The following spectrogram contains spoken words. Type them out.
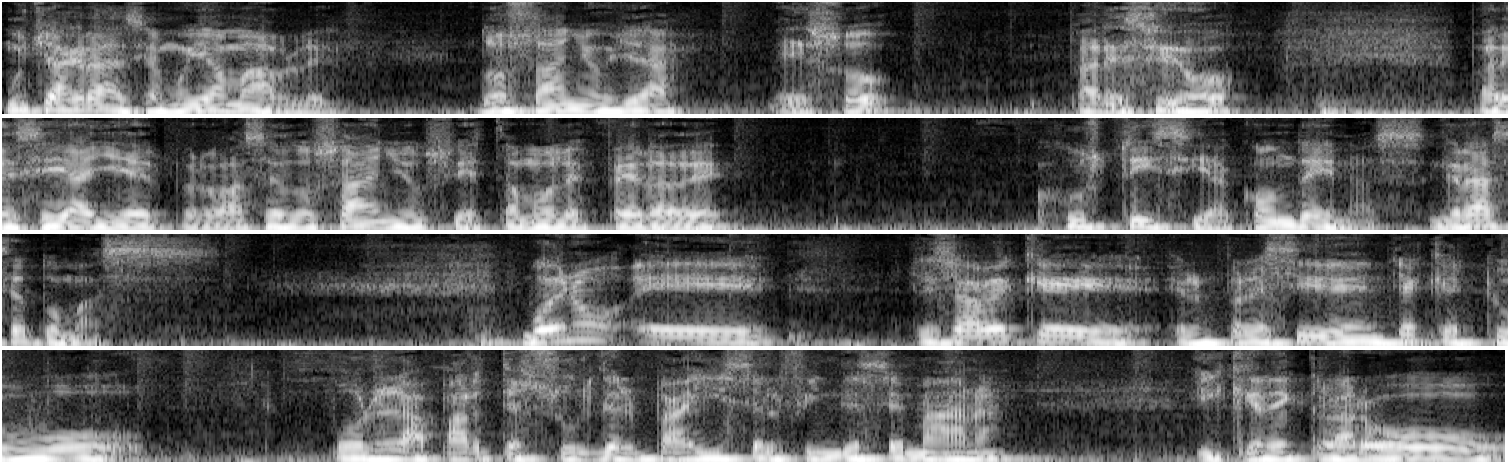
Muchas gracias, muy amable. Dos años ya. Eso pareció, parecía ayer, pero hace dos años y estamos a la espera de justicia, condenas. Gracias, Tomás. Bueno, eh, usted sabe que el presidente que estuvo por la parte sur del país el fin de semana y que declaró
